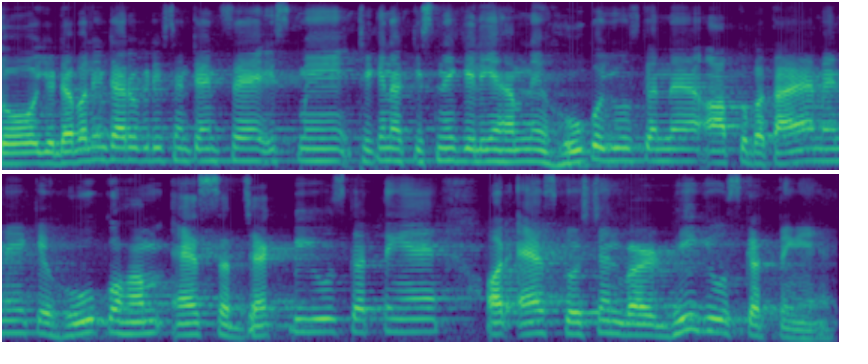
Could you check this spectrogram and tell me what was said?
तो ये डबल इंटेरोगेटिव सेंटेंस है, इसमें, ठीक है ना, किसने के लिए हमने हु को यूज़ करना है? आपको बताया मैंने कि हु को हम एज सब्जेक्ट भी यूज़ करते हैं और एज क्वेश्चन वर्ड भी यूज़ करते हैं।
